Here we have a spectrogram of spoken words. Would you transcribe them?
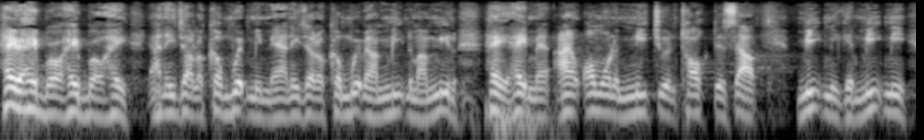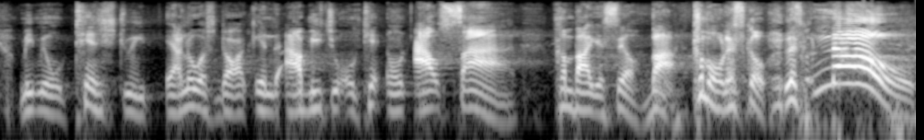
Hey, hey, bro, hey, bro, hey, I need y'all to come with me, man. I need y'all to come with me. I'm meeting him. I'm meeting him. Hey, hey, man, I, I want to meet you and talk this out. Meet me, meet me, meet me on 10th Street. I know it's dark, and I'll meet you on, 10, on outside. Come by yourself. Bye. Come on, let's go. Let's go. No!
